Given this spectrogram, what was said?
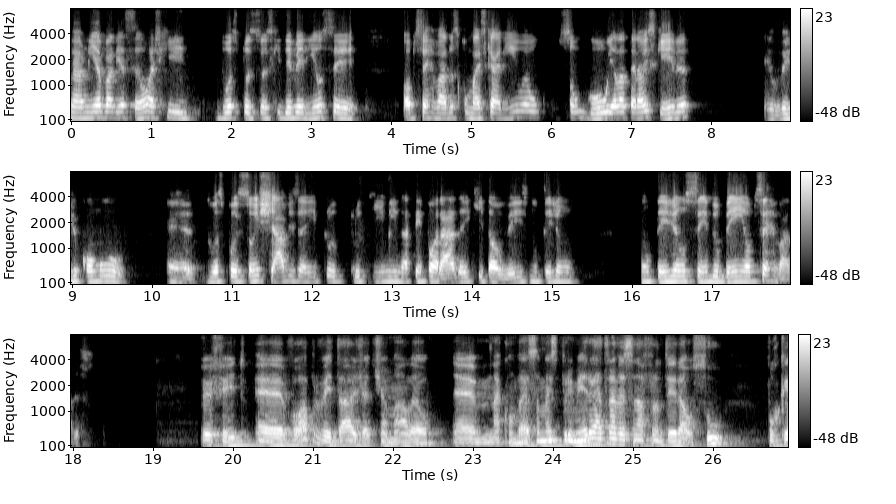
na minha avaliação, acho que duas posições que deveriam ser observadas com mais carinho é são o gol e a lateral esquerda. Eu vejo como é, duas posições chaves aí para o time na temporada e que talvez não estejam, não estejam sendo bem observadas. Perfeito. É, vou aproveitar já te chamar, Léo, é, na conversa, mas primeiro é atravessando a fronteira ao sul porque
